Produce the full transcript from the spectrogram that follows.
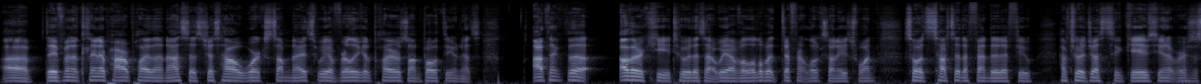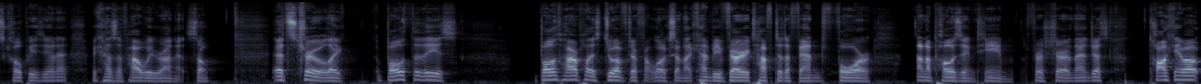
uh they've been a cleaner power play than us. It's just how it works some nights. We have really good players on both units. I think the other key to it is that we have a little bit different looks on each one, so it's tough to defend it if you have to adjust to Gabe's unit versus Kopi's unit because of how we run it. So it's true, like both of these both power plays do have different looks and that can be very tough to defend for an opposing team for sure. And then just talking about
